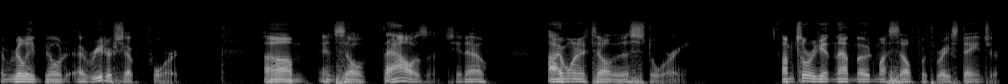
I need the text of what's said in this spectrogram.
and really build a readership for it um, and sell thousands. You know, I want to tell this story. I'm sort of getting that mode myself with Race Danger.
